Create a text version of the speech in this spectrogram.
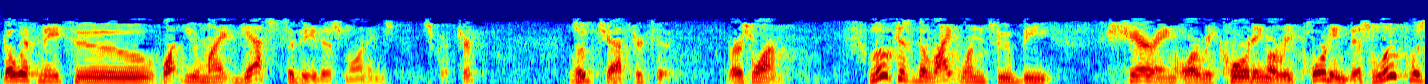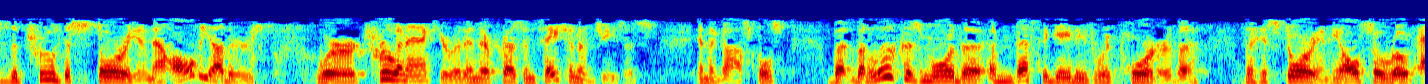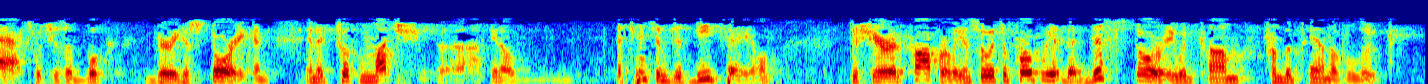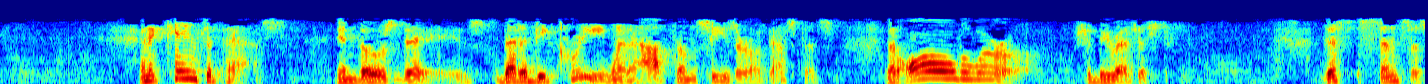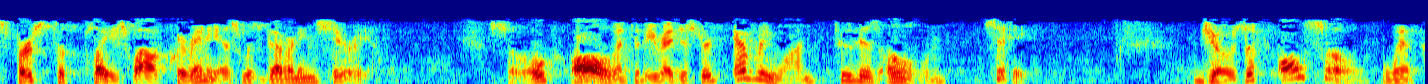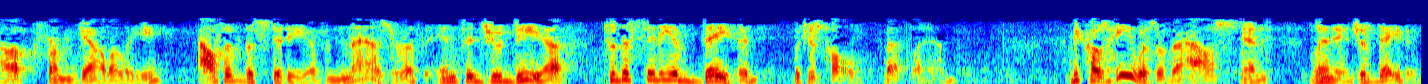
Go with me to what you might guess to be this morning's scripture. Luke chapter 2, verse 1. Luke is the right one to be sharing or recording or reporting this. Luke was the true historian. Now all the others were true and accurate in their presentation of Jesus in the Gospels, but, but Luke is more the investigative reporter, the, the historian. He also wrote Acts, which is a book very historic, and, and it took much, uh, you know, attention to detail to share it properly. And so it's appropriate that this story would come from the pen of Luke. And it came to pass in those days that a decree went out from Caesar Augustus that all the world should be registered. This census first took place while Quirinius was governing Syria. So all went to be registered, everyone to his own city. Joseph also went up from Galilee out of the city of Nazareth into Judea to the city of David, which is called Bethlehem, because he was of the house and lineage of David,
